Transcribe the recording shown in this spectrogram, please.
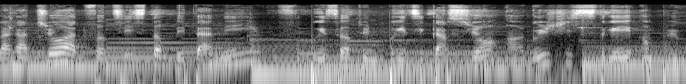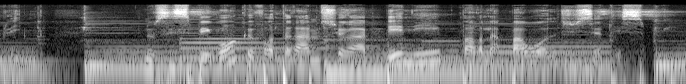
La radio adventiste en Béthanie vous présente une prédication enregistrée en public. Nous espérons que votre âme sera bénie par la parole du Saint-Esprit.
